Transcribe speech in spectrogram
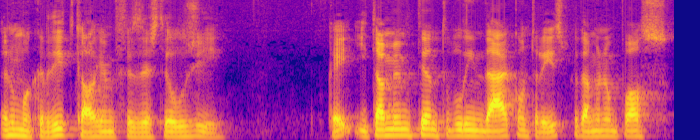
eu não me acredito que alguém me fez este elogio. Okay? E também me tento blindar contra isso, porque também não posso.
